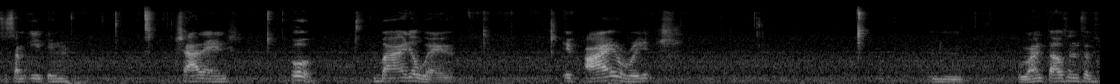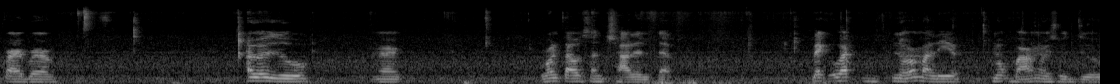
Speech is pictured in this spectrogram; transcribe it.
to some eating challenge. Oh, by the way, if I reach mm, 1,000 subscriber, I will do like 1,000 challenge left. Like what normally mukbangers would do,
